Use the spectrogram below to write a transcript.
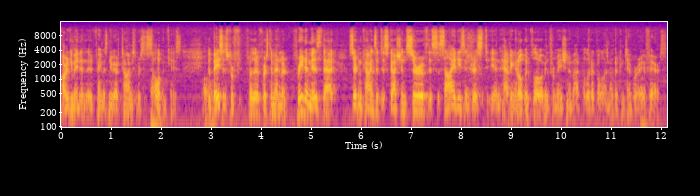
argument in the famous New York Times versus Sullivan case. The basis for, for the First Amendment freedom is that certain kinds of discussion serve the society's interest in having an open flow of information about political and other contemporary affairs.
